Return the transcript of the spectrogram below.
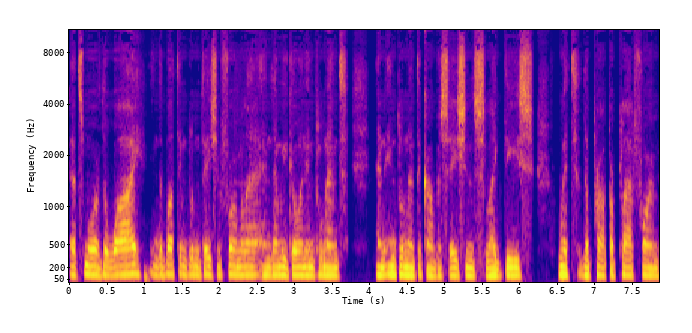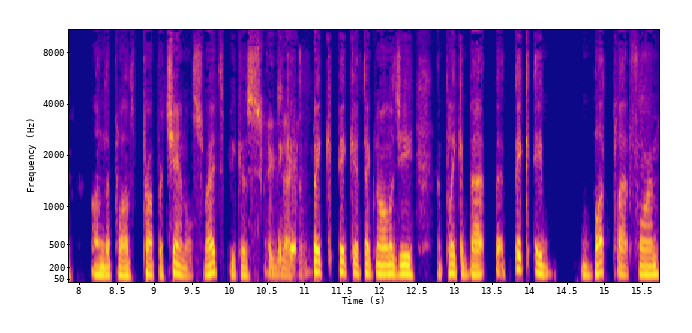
that's more of the why in the bot implementation formula. And then we go and implement and implement the conversations like these with the proper platform on the pl- proper channels, right? Because exactly. pick, a, pick, pick a technology and pick a, pick a bot platform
